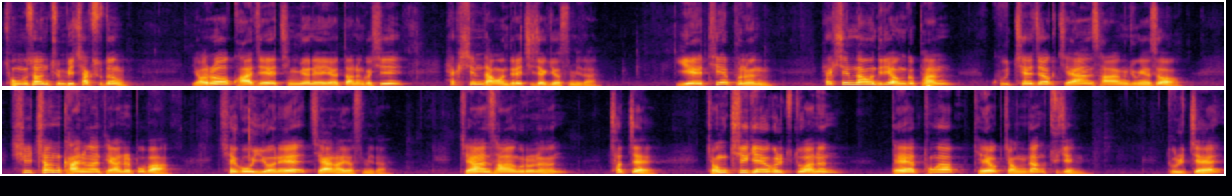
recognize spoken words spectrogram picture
총선 준비 착수 등 여러 과제에 직면해 있다는 것이 핵심 당원들의 지적이었습니다. 이에 TF는 핵심 당원들이 언급한 구체적 제안 사항 중에서 실천 가능한 대안을 뽑아 최고위원회에 제안하였습니다. 제안 사항으로는 첫째, 정치 개혁을 주도하는 대통합 개혁 정당 추진. 둘째,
